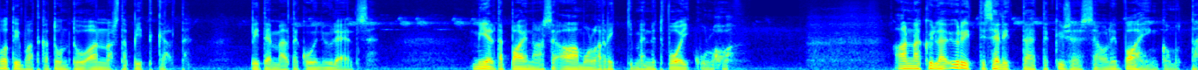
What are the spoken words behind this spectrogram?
Kotimatka tuntuu Annasta pitkältä, pitemmältä kuin yleensä. Mieltä painaa se aamulla rikki mennyt voikulho. Anna kyllä yritti selittää, että kyseessä oli vahinko, mutta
